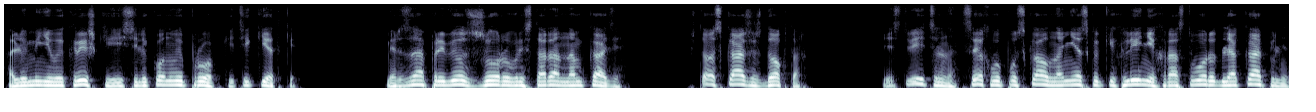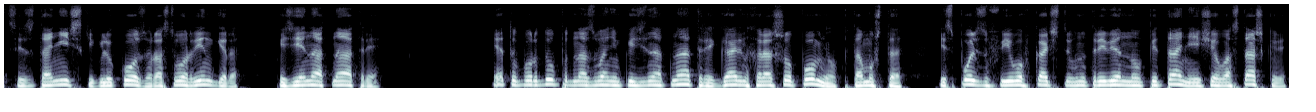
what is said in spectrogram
алюминиевые крышки и силиконовые пробки, этикетки. Мерза привез Жору в ресторан на МКАДе. «Что скажешь, доктор?» Действительно, цех выпускал на нескольких линиях растворы для капельниц, изотонический, глюкозу, раствор Рингера, казеинат натрия. Эту бурду под названием казинат натрия Гарин хорошо помнил, потому что, использовав его в качестве внутривенного питания еще в Осташкове,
